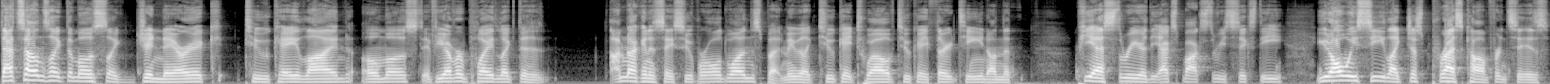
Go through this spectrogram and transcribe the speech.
That sounds like the most like generic 2K line almost. If you ever played like the I'm not going to say super old ones, but maybe like 2K12, 2K13 on the PS3 or the Xbox 360, you'd always see like just press conferences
